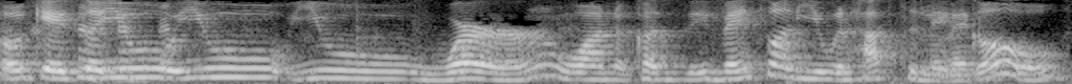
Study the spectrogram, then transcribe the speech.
Okay, so you you you were one because eventually you will have to let Let- go,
